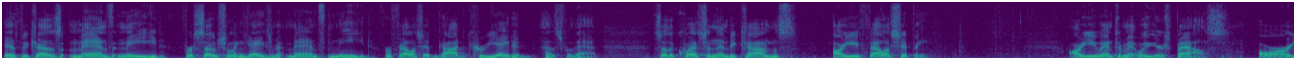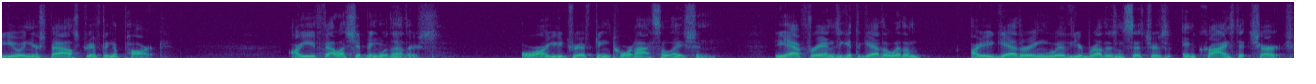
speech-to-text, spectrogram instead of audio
is because man's need for social engagement, man's need for fellowship. God created us for that. So the question then becomes are you fellowshipping? Are you intimate with your spouse? Or are you and your spouse drifting apart? Are you fellowshipping with others? Or are you drifting toward isolation? Do you have friends you get together with them? Are you gathering with your brothers and sisters in Christ at church?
